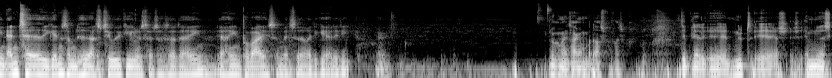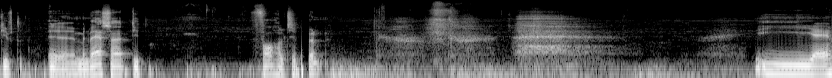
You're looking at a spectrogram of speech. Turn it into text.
en antaget igen, som det hedder, altså til udgivelse. Så, så der er en, jeg har en på vej, som jeg sidder og redigerer lidt i. nu kommer jeg i tanke om, hvad der også var faktisk. Det bliver et øh, nyt øh, emne at skifte. Øh, men hvad er så dit forhold til bøn? Ja,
